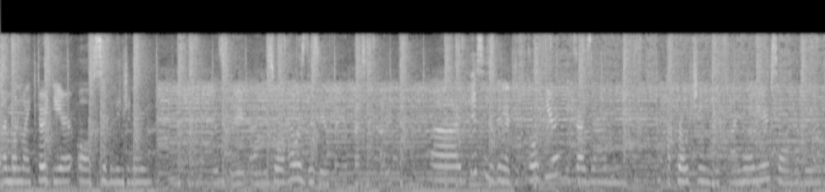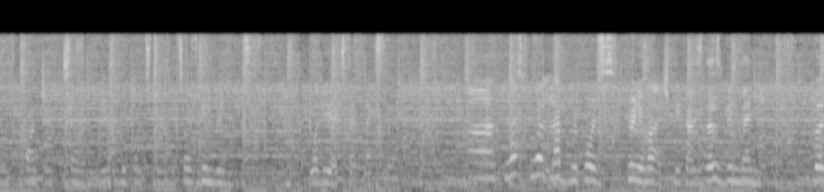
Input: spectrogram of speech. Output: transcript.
I'm on my third year of civil engineering. That's great. Um, so, how was this year for you personally? Uh, this has been a difficult year because I'm approaching my final year, so I have a lot of projects and lab reports to write, so it's been really what do you expect next year? Uh, last well, lab reports pretty much because there's been many, but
